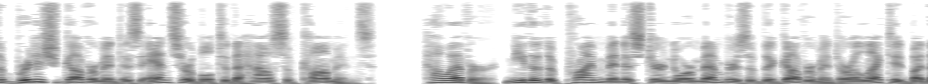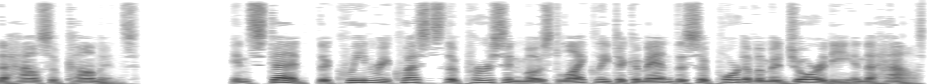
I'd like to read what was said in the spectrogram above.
The British government is answerable to the House of Commons. However, neither the Prime Minister nor members of the government are elected by the House of Commons. Instead, the Queen requests the person most likely to command the support of a majority in the House,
